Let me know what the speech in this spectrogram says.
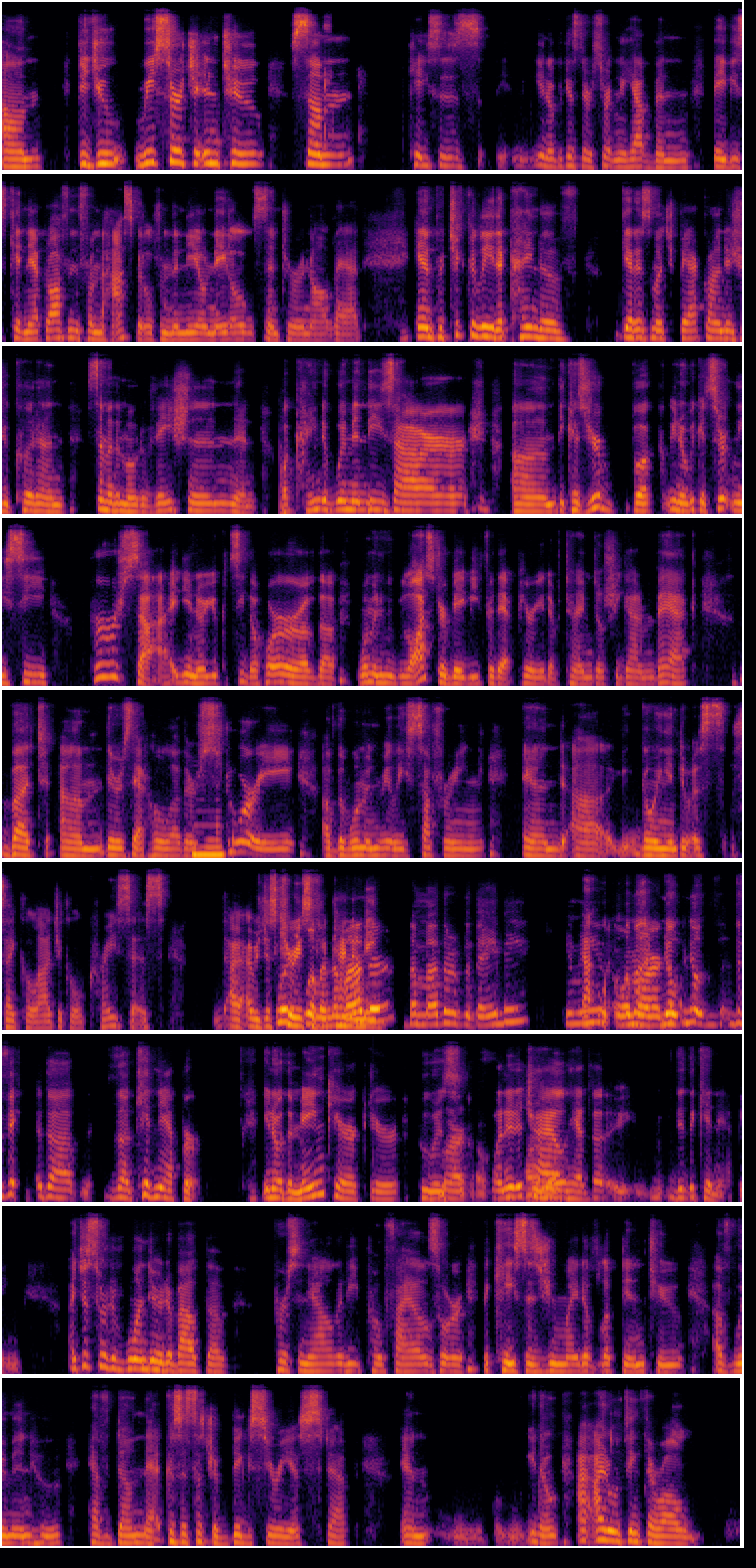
um, did you research into some cases, you know, because there certainly have been babies kidnapped, often from the hospital, from the neonatal center and all that. And particularly to kind of get as much background as you could on some of the motivation and what kind of women these are. Um, because your book, you know, we could certainly see her side. You know, you could see the horror of the woman who lost her baby for that period of time till she got him back. But um, there's that whole other mm-hmm. story of the woman really suffering and uh, going into a psychological crisis. I, I was just Which curious. Woman, the mother, made... the mother of the baby. You mean? Uh, mother, no, no, the the the kidnapper you know the main character who was Margot. wanted a child Margot. had the did the kidnapping I just sort of wondered about the personality profiles or the cases you might have looked into of women who have done that because it's such a big serious step. And you know I, I, don't think they're all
